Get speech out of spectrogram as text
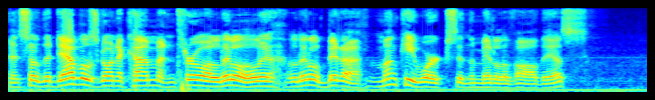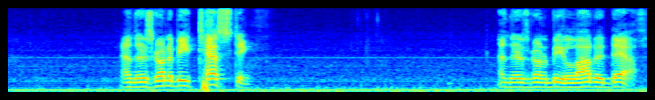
And so the devil's going to come and throw a little a little bit of monkey works in the middle of all this. And there's going to be testing. And there's going to be a lot of death.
